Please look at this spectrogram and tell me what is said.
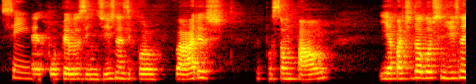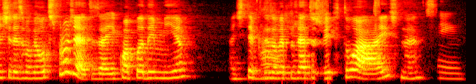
Sim. É, por, pelos indígenas e por vários, por São Paulo. E a partir do Agosto Indígena a gente desenvolveu outros projetos. Aí com a pandemia a gente teve que desenvolver Ai, projetos virtuais, né? Sim.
